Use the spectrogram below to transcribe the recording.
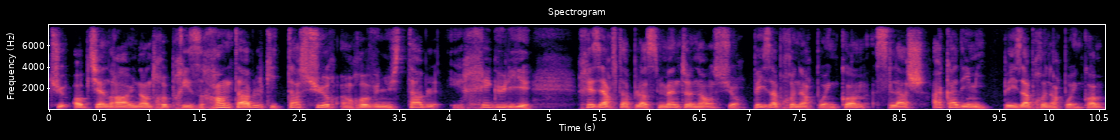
tu obtiendras une entreprise rentable qui t'assure un revenu stable et régulier. Réserve ta place maintenant sur paysapreneur.com slash académie. paysapreneur.com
